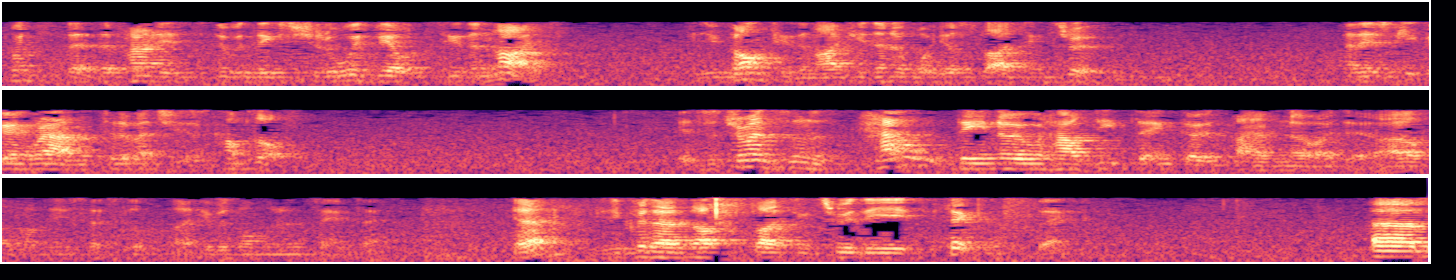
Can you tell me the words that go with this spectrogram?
The point is that apparently it's to do with they should always be able to see the knife. If you can't see the knife, you don't know what you're slicing through. And they just keep going round until eventually it just comes off. It's a tremendous illness. How they know how deep the ink goes, I have no idea. I also he said he was wondering the. Yeah? You could end up slicing through the thickness thing. Um,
